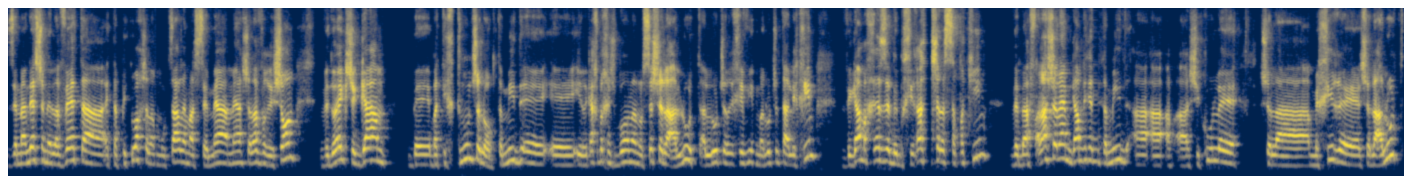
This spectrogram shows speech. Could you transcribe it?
זה מהנדס שמלווה את, ה, את הפיתוח של המוצר למעשה מה, מהשלב הראשון, ודואג שגם בתכנון שלו תמיד אה, אה, יילקח בחשבון הנושא של העלות, עלות של רכיבים, עלות של תהליכים, וגם אחרי זה בבחירה של הספקים ובהפעלה שלהם, גם כן תמיד השיקול אה, של המחיר, אה, של העלות,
